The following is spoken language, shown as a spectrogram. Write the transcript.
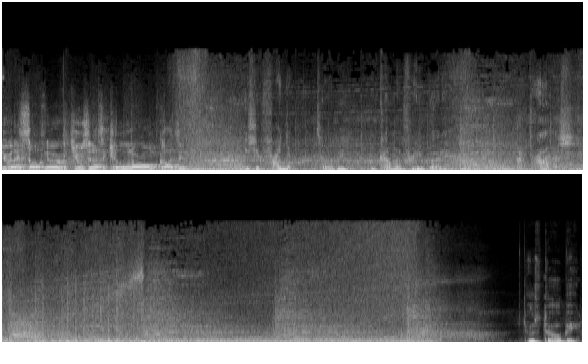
You got some nerve accusing us of killing our own cousin. You should find him. Toby, we're coming for you, buddy. I promise. Who's Toby?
